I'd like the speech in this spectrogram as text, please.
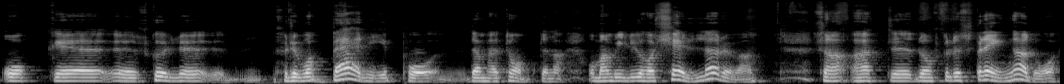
och eh, eh skulle, för det var berg på de här tomterna och man ville ju ha källare. Va? Så att eh, de skulle spränga då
